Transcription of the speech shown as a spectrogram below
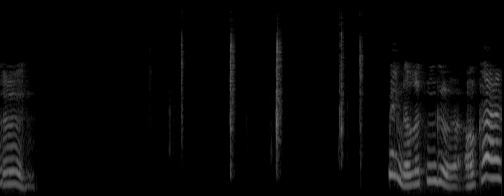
Mmm. Finger looking good, okay?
